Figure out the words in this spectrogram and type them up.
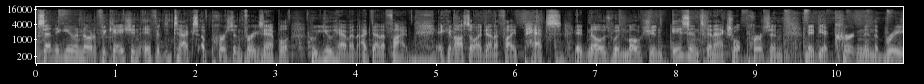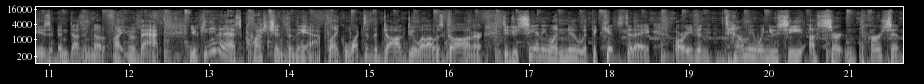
sending you a notification if it detects a person, for example, who you haven't identified. It can also identify identify pets. It knows when motion isn't an actual person, maybe a curtain in the breeze, and doesn't notify you of that. You can even ask questions in the app, like what did the dog do while I was gone, or did you see anyone new with the kids today, or even tell me when you see a certain person.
